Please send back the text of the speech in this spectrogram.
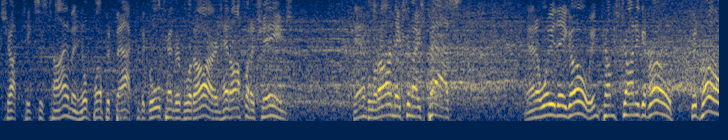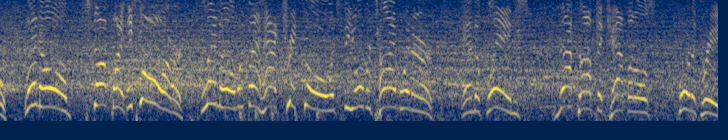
Chuck takes his time and he'll bump it back to the goaltender Vladar and head off on a change. Dan Vladar makes a nice pass. And away they go. In comes Johnny Gaudreau. Gaudreau. Lindholm. Stop by. They score. Lindholm with the hat trick goal. It's the overtime winner. And the Flames knock off the Capitals 4 to 3.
